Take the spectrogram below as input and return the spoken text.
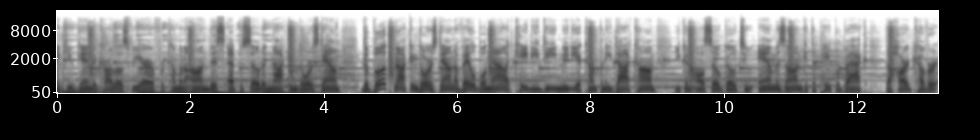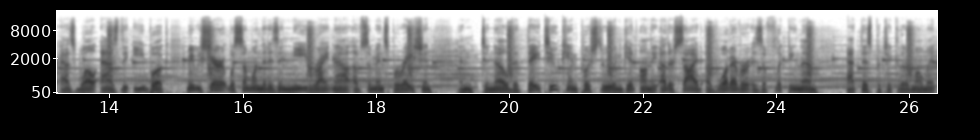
Thank you again to Carlos Vieira for coming on this episode of Knocking Doors Down. The book Knocking Doors Down available now at kddmediacompany.com. You can also go to Amazon, get the paperback, the hardcover, as well as the ebook. Maybe share it with someone that is in need right now of some inspiration and to know that they too can push through and get on the other side of whatever is afflicting them at this particular moment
